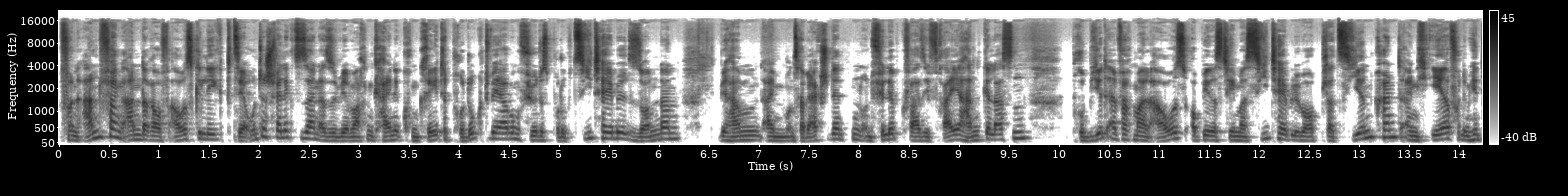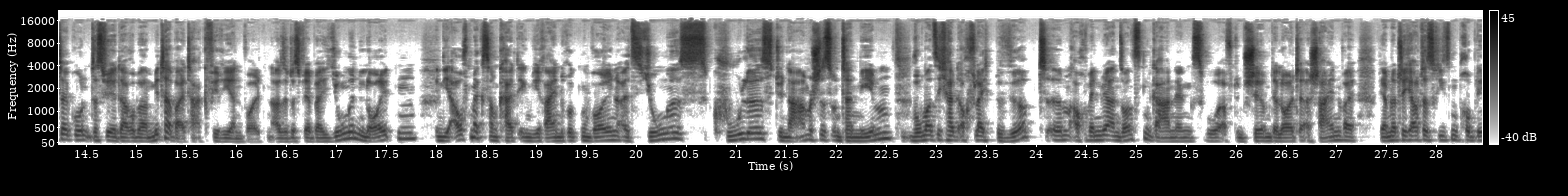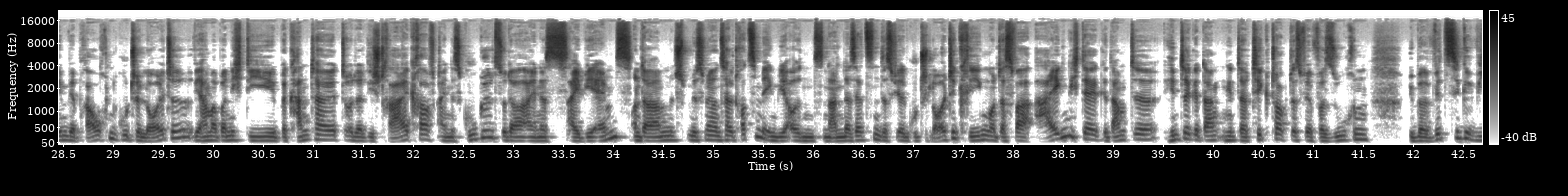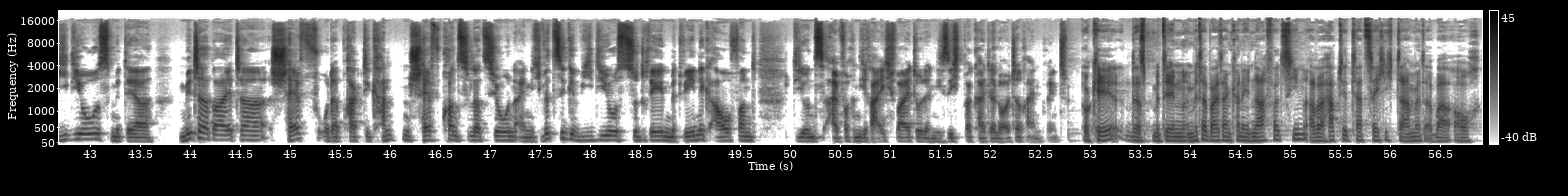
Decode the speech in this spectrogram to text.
von Anfang an darauf ausgelegt, sehr unterschwellig zu sein. Also wir machen keine konkrete Produktwerbung für das Produkt C-Table, sondern wir haben einem unserer Werkstudenten und Philipp quasi freie Hand gelassen probiert einfach mal aus, ob ihr das Thema C-Table überhaupt platzieren könnt. Eigentlich eher vor dem Hintergrund, dass wir darüber Mitarbeiter akquirieren wollten. Also, dass wir bei jungen Leuten in die Aufmerksamkeit irgendwie reinrücken wollen als junges, cooles, dynamisches Unternehmen, wo man sich halt auch vielleicht bewirbt, ähm, auch wenn wir ansonsten gar nirgendwo auf dem Schirm der Leute erscheinen, weil wir haben natürlich auch das Riesenproblem, wir brauchen gute Leute. Wir haben aber nicht die Bekanntheit oder die Strahlkraft eines Googles oder eines IBMs. Und da müssen wir uns halt trotzdem irgendwie auseinandersetzen, dass wir gute Leute kriegen. Und das war eigentlich der gesamte Hintergedanke Gedanken hinter TikTok, dass wir versuchen, über witzige Videos mit der Mitarbeiter, Chef oder Praktikanten-Chef-Konstellation eigentlich witzige Videos zu drehen mit wenig Aufwand, die uns einfach in die Reichweite oder in die Sichtbarkeit der Leute reinbringt. Okay, das mit den Mitarbeitern kann ich nachvollziehen, aber habt ihr tatsächlich damit aber auch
